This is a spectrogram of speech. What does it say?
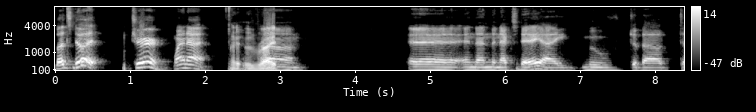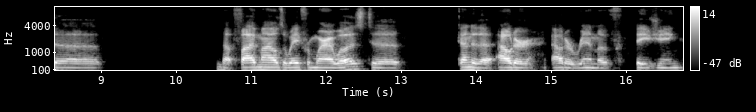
let's do it. Sure, why not? right. Um, uh, and then the next day, I moved about uh, about five miles away from where I was to kind of the outer outer rim of Beijing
